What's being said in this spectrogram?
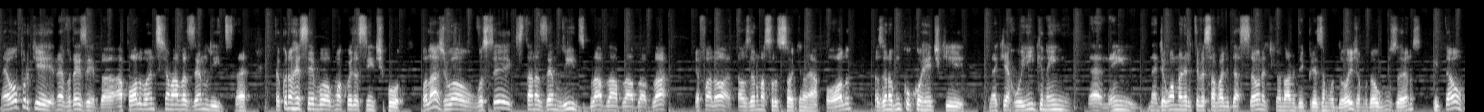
Né? Ou porque, né, vou dar exemplo, a Apollo antes chamava Zen Leads, né? Então quando eu recebo alguma coisa assim, tipo, olá João, você que está na Zen Leads, blá, blá, blá, blá, blá, eu falo, ó, tá usando uma solução que não é Apollo, tá usando algum concorrente que, né, que é ruim, que nem, né, nem né, de alguma maneira teve essa validação, né, de que o nome da empresa mudou, já mudou há alguns anos. Então,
